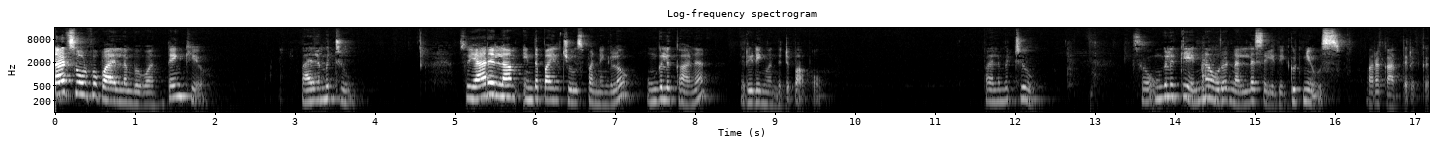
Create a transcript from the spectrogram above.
that's all for pile number one thank you pile number two so யாரெல்லாம் இந்த பைல் சூஸ் பண்ணீங்களோ உங்களுக்கான ரீடிங் வந்துட்டு பார்ப்போம். பைல் நம்பர் டூ ஸோ உங்களுக்கு என்ன ஒரு நல்ல செய்தி குட் நியூஸ் வர காத்திருக்கு.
